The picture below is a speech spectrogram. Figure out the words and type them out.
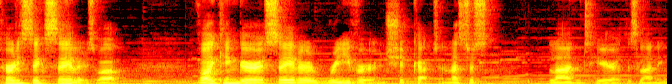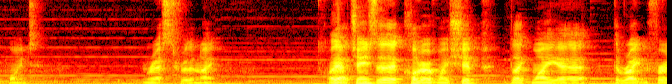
36 sailors wow Vikinger, sailor, reaver and ship captain let's just land here at this landing point and rest for the night oh yeah change the color of my ship like my uh, the writing for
